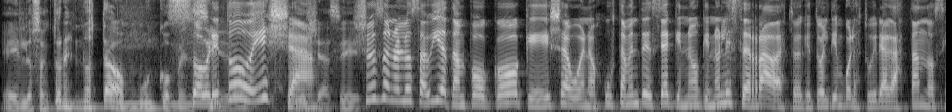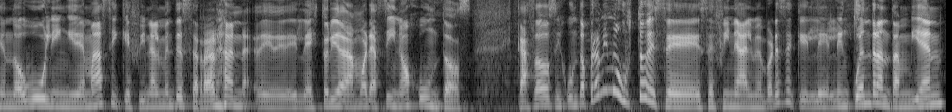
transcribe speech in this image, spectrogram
eh, los actores no estaban muy convencidos. Sobre todo ella. Ella, sí. Yo eso no lo sabía tampoco, que ella, bueno, justamente decía que no, que no le cerraba esto de que todo el tiempo la estuviera gastando haciendo bullying y demás y que finalmente cerraran eh, la historia de amor así, ¿no? Juntos, casados y juntos. Pero a mí me gustó ese, ese final, me parece que le, le encuentran también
